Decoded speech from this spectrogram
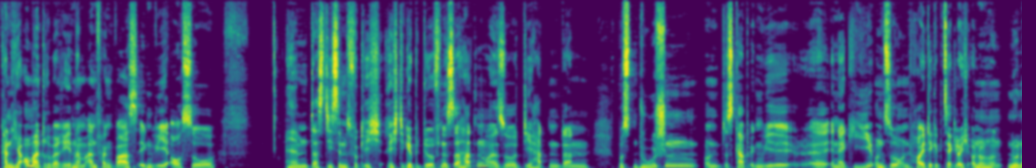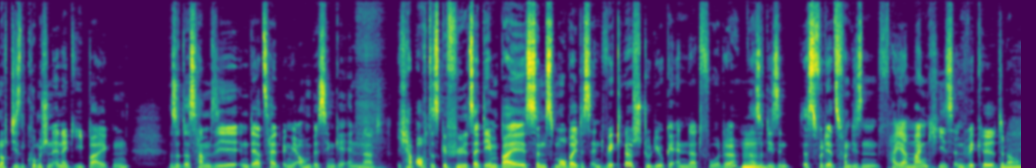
kann ich ja auch mal drüber reden, am Anfang war es irgendwie auch so, ähm, dass die Sims wirklich richtige Bedürfnisse hatten. Also die hatten dann, mussten duschen und es gab irgendwie äh, Energie und so. Und heute gibt's ja, glaube ich, auch nur, nur noch diesen komischen Energiebalken. Also das haben sie in der Zeit irgendwie auch ein bisschen geändert. Ich habe auch das Gefühl, seitdem bei Sims Mobile das Entwicklerstudio geändert wurde, mhm. also die sind, es wird jetzt von diesen Fire Monkeys entwickelt, genau.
